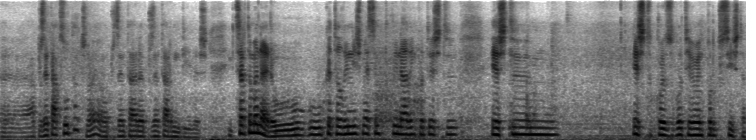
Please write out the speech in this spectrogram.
A apresentar resultados, não é? a apresentar, a apresentar medidas. E de certa maneira, o, o catalanismo é sempre declinado enquanto este. este este coisa relativamente progressista.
